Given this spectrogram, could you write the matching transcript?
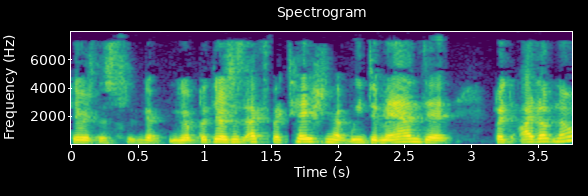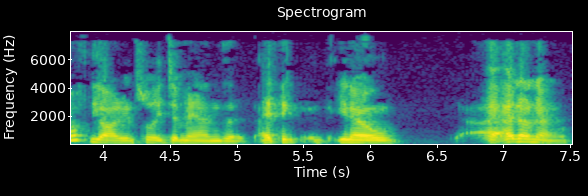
There's this, you know, but there's this expectation that we demand it. But I don't know if the audience really demands it. I think, you know, I, I don't know.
